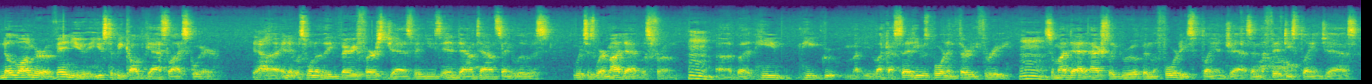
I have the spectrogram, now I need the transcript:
no longer a venue. It used to be called Gaslight Square. Yeah. Uh, and it was one of the very first jazz venues in downtown St. Louis, which is where my dad was from. Hmm. Uh, but he he grew, like I said, he was born in '33. Hmm. So my dad actually grew up in the '40s playing jazz and the '50s playing jazz.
